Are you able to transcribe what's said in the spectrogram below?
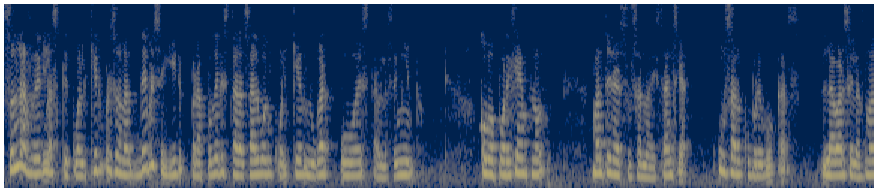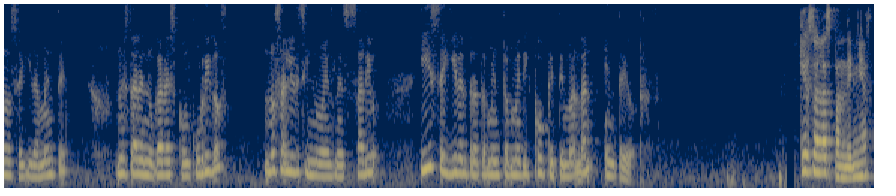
Son las reglas que cualquier persona debe seguir para poder estar a salvo en cualquier lugar o establecimiento, como por ejemplo mantener su sana distancia, usar cubrebocas, lavarse las manos seguidamente, no estar en lugares concurridos, no salir si no es necesario y seguir el tratamiento médico que te mandan, entre otros. ¿Qué son las pandemias?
